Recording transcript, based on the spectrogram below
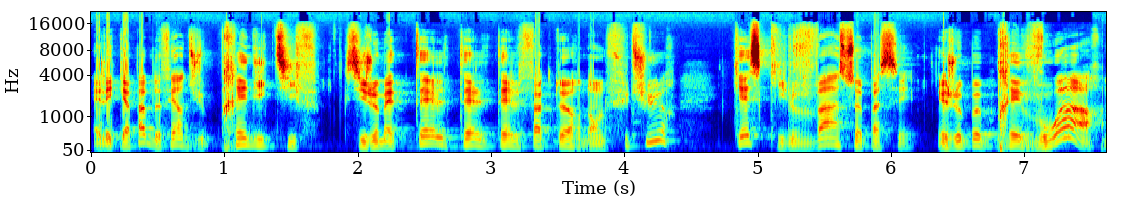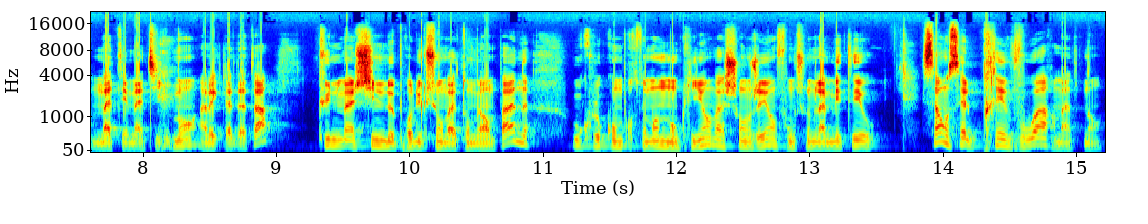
elle est capable de faire du prédictif. Si je mets tel tel tel facteur dans le futur, qu'est-ce qu'il va se passer? Et je peux prévoir mathématiquement avec la data qu'une machine de production va tomber en panne ou que le comportement de mon client va changer en fonction de la météo. Ça, on sait le prévoir maintenant.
